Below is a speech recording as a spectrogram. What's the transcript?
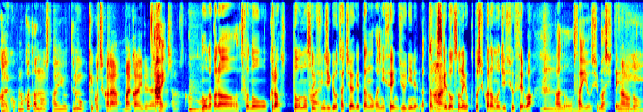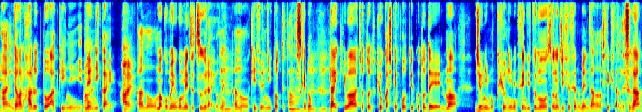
外国の方の採用っていうのも結構力前から入れられていらっしゃるんですか、はい。もうだから、そのクラフトの推進事業を立ち上げたのが2012年だったんですけど、はい。その翌年からも実習生は、うん。あの、採用しまして、なるほど。はい。だから春と秋にね、はい。2回、はい。あの、まあ、5名5名ずつぐらいをね、うんあの、基準に取ってたんですけど、来期はちょっと強化していこうということで、まあ、10人目標にね、先日もその実習生の面談してきたんですが、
